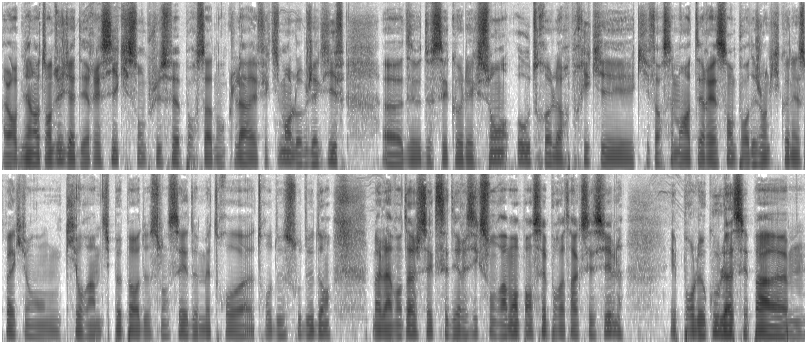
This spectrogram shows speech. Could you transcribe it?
Alors bien entendu, il y a des récits qui sont plus faits pour ça. Donc là, effectivement, l'objectif euh, de, de ces collections, outre leur prix qui est, qui est forcément intéressant pour des gens qui connaissent pas, qui, ont, qui auraient un petit peu peur de se lancer et de mettre trop, euh, trop de sous dedans, bah, l'avantage c'est que c'est des récits qui sont vraiment pensés pour être accessibles. Et pour le coup, là, c'est pas... euh,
